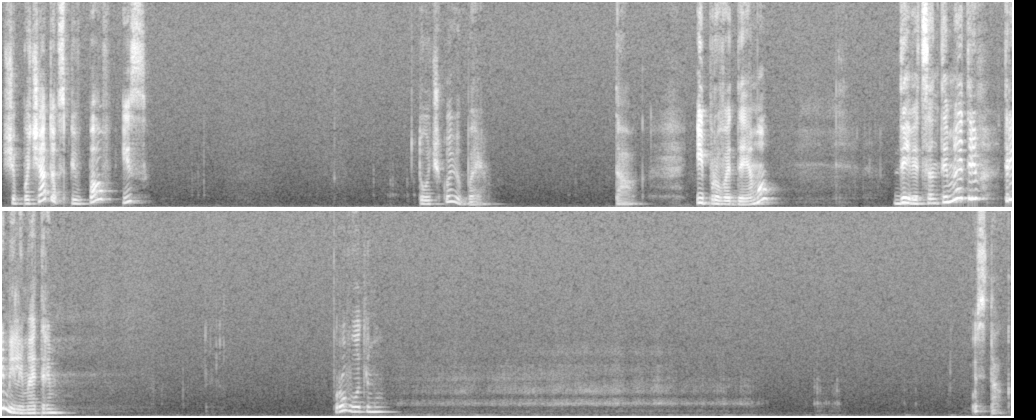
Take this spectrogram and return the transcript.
щоб початок співпав із точкою Б. Так. І проведемо 9 см 3 мм. проводимо. Ось так.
